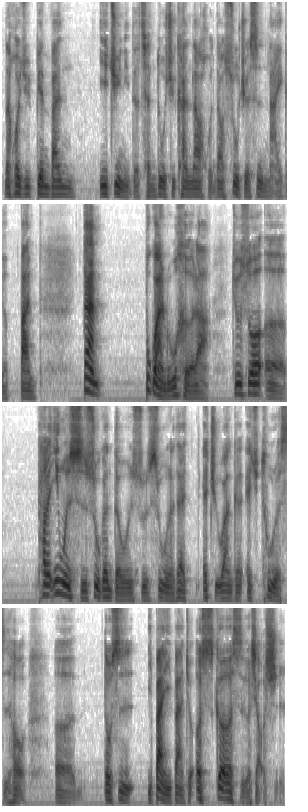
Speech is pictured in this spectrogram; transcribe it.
那会去编班，依据你的程度去看到混到数学是哪一个班。但不管如何啦，就是说，呃，他的英文时数跟德文时数呢，在 H one 跟 H two 的时候，呃，都是一半一半，就二十个二十个小时。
